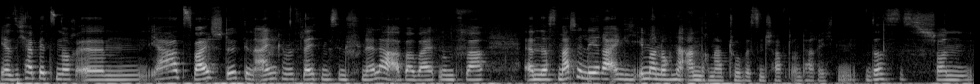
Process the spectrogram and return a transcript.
Ja, also ich habe jetzt noch ähm, ja, zwei Stück. Den einen können wir vielleicht ein bisschen schneller abarbeiten. Und zwar, ähm, dass Mathelehrer eigentlich immer noch eine andere Naturwissenschaft unterrichten. Das ist schon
